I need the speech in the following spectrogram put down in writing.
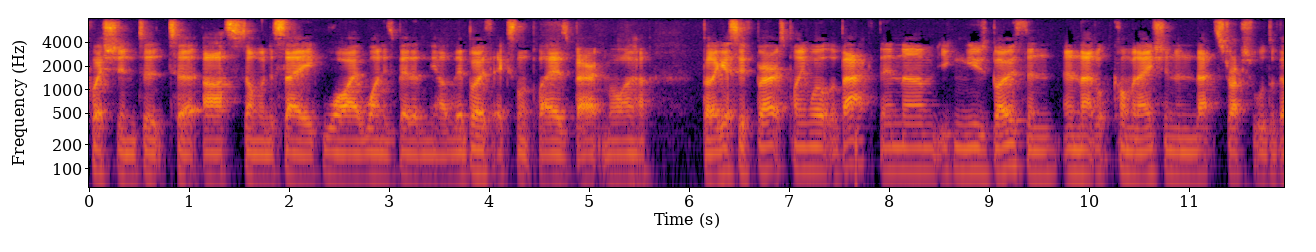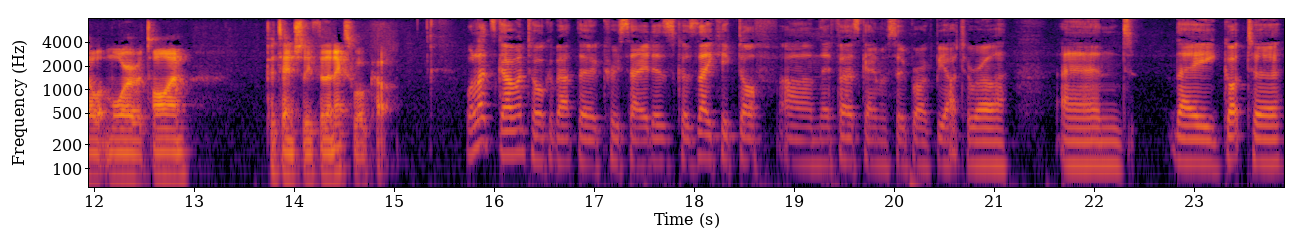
question to, to ask someone to say why one is better than the other. They're both excellent players, Barrett and Mo'unga. But I guess if Barrett's playing well at the back, then um, you can use both, and, and that combination and that structure will develop more over time, potentially for the next World Cup. Well, let's go and talk about the Crusaders because they kicked off um, their first game of Super Rugby Aotearoa and they got to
